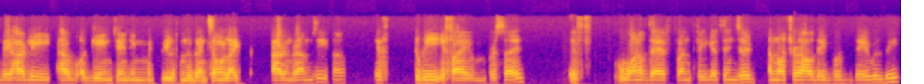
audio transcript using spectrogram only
they hardly have a game-changing midfielder from the bench. Someone like Aaron Ramsey, if, I, if to be, if I'm precise, if one of their front three gets injured, I'm not sure how they good they will be,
